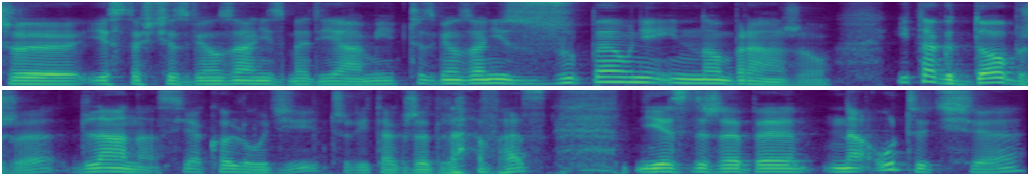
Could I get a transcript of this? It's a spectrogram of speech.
czy jesteście związani z mediami, czy związani z zupełnie inną branżą. I tak dobrze dla nas jako ludzi, czyli także dla Was, jest, żeby nauczyć się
